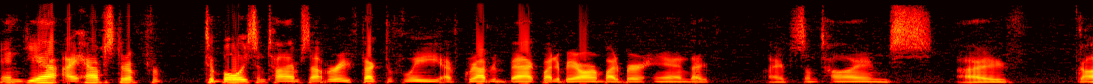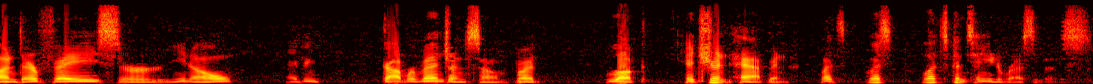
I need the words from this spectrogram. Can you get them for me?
And yeah, I have stood up for, to bully sometimes, not very effectively. I've grabbed them back by the bare arm, by the bare hand. I've, I've sometimes, I've gone their face, or, you know, I've even got revenge on some. But look, it shouldn't happen. Let's, let's, let's continue the rest of this.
